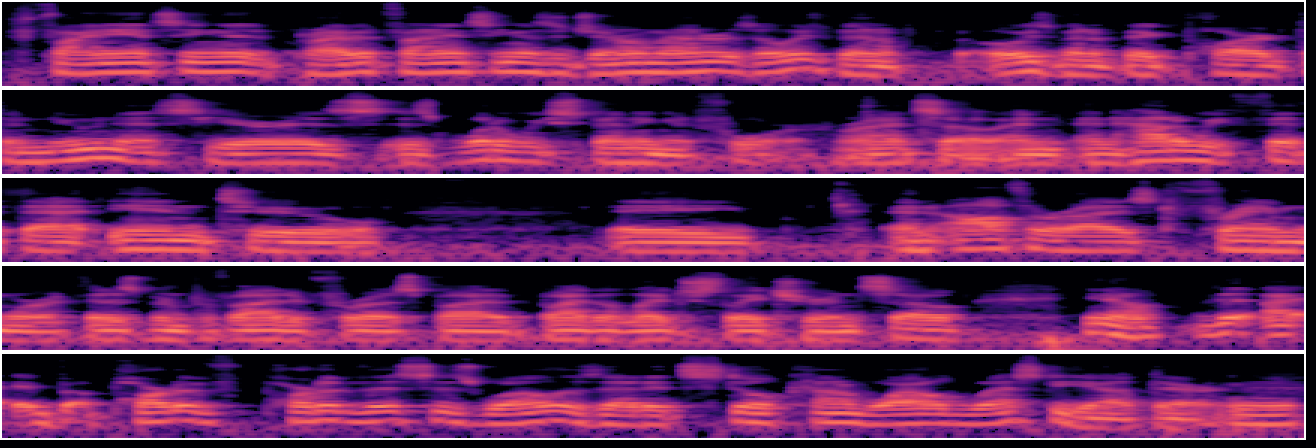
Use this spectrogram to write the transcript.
financing, private financing, as a general matter, has always been a, always been a big part. The newness here is is what are we spending it for, right? So, and and how do we fit that into a an authorized framework that has been provided for us by by the legislature and so you know the, I, part of part of this as well is that it's still kind of wild westy out there mm.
